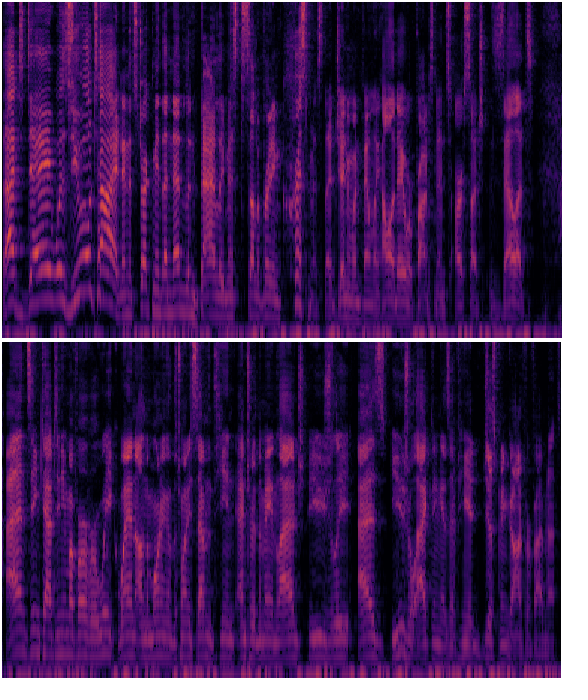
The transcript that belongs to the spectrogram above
That day was Yuletide, and it struck me that Ned Land badly missed celebrating Christmas, that genuine family holiday where Protestants are such zealots. I hadn't seen Captain Nemo for over a week when, on the morning of the 27th, he entered the main lounge, usually as usual, acting as if he had just been gone for five minutes.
